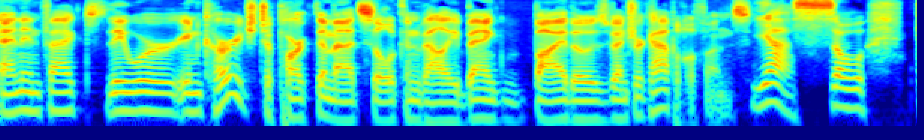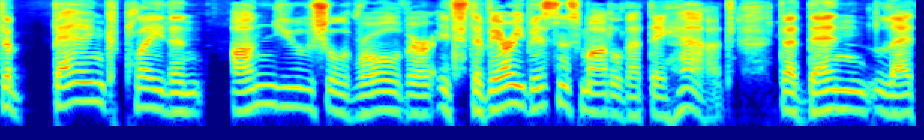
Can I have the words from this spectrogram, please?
And in fact, they were encouraged to park them at Silicon Valley Bank by those venture capital funds. Yes. So the bank played an unusual role where it's the very business model that they had that then led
